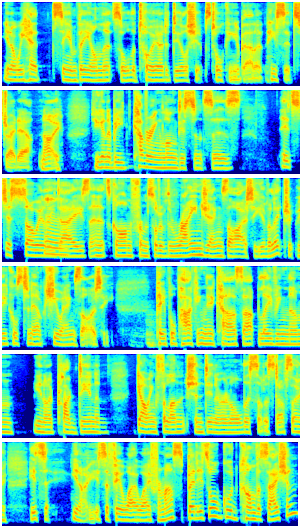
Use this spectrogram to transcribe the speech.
you know, we had CMV on that, saw the Toyota dealerships talking about it. He said straight out, no, you're going to be covering long distances. It's just so early hmm. days, and it's gone from sort of the range anxiety of electric vehicles to now queue anxiety. People parking their cars up, leaving them, you know, plugged in and going for lunch and dinner and all this sort of stuff. So it's, you know, it's a fair way away from us, but it's all good conversation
